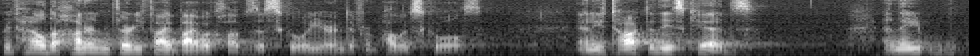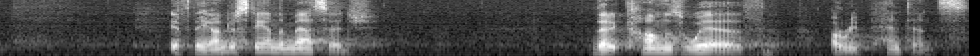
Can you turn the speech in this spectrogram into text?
We've held 135 Bible clubs this school year in different public schools. And you talk to these kids, and they, if they understand the message, that it comes with a repentance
